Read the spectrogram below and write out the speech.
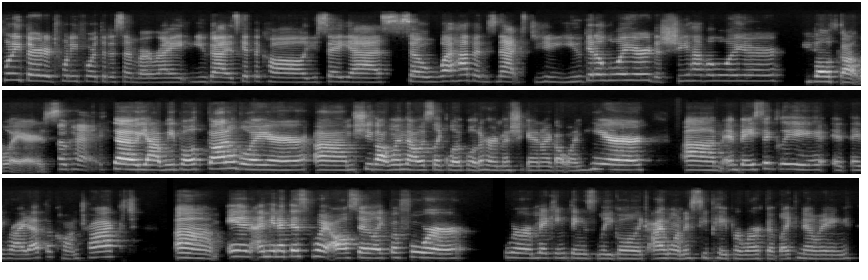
23rd or 24th of December, right? You guys get the call, you say yes. So what happens next? Do you get a lawyer? Does she have a lawyer? We both got lawyers. Okay. So yeah, we both got a lawyer. Um, she got one that was like local to her in Michigan. I got one here. Um, and basically, it, they write up a contract. Um, and I mean, at this point, also like before we're making things legal, like I want to see paperwork of like knowing,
